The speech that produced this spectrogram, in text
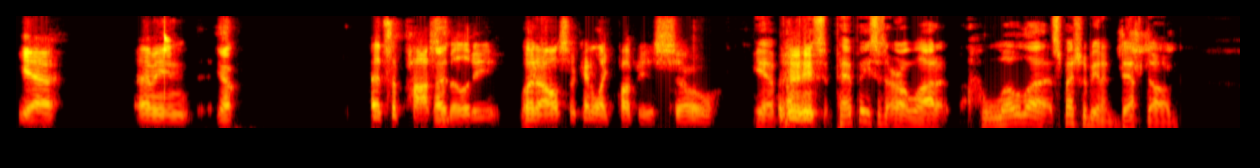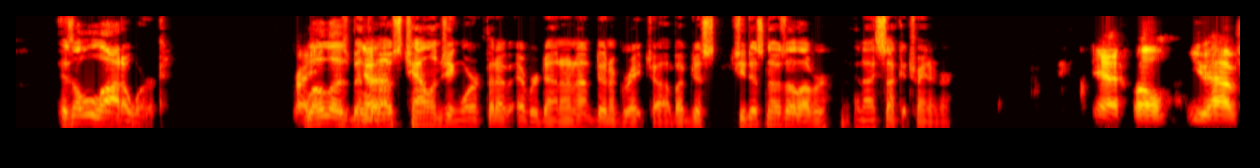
Yeah, I mean, Yep. that's a possibility, but I also kind of like puppies. So Yeah, puppies, puppies are a lot of Lola, especially being a deaf dog, is a lot of work. Right, Lola has been the most challenging work that I've ever done. I'm not doing a great job. I'm just she just knows I love her, and I suck at training her. Yeah, well, you have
